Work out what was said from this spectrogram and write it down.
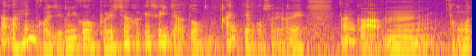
なんか変にこう自分にこうプレッシャーをかけすぎちゃうとかえってこうそれがねなんかうんと思っ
